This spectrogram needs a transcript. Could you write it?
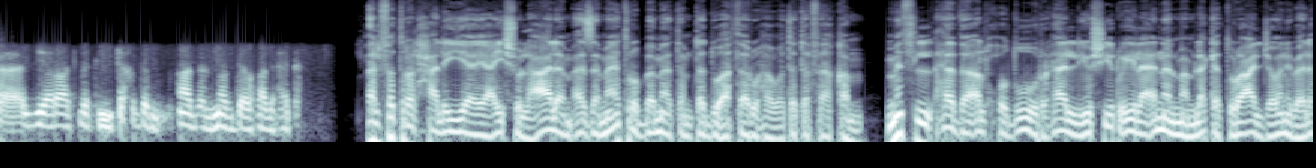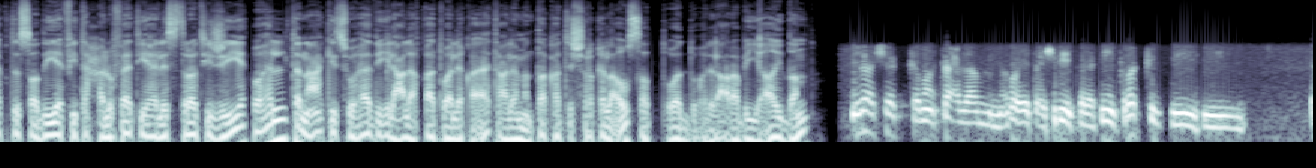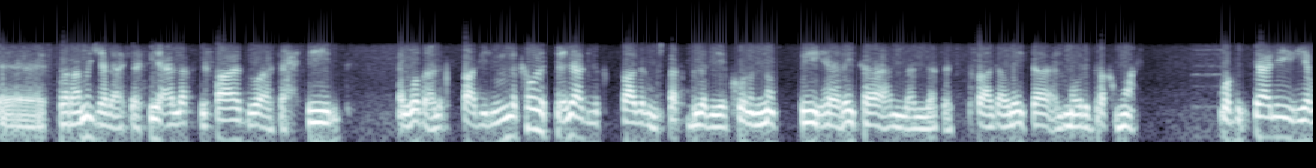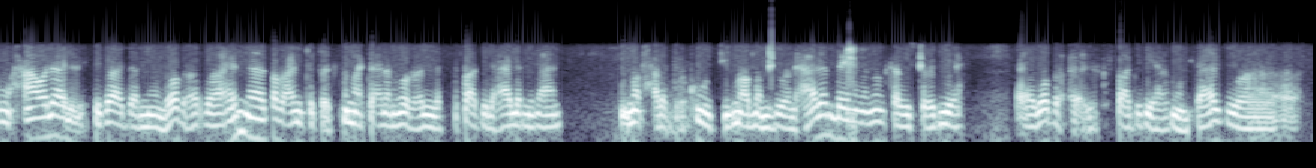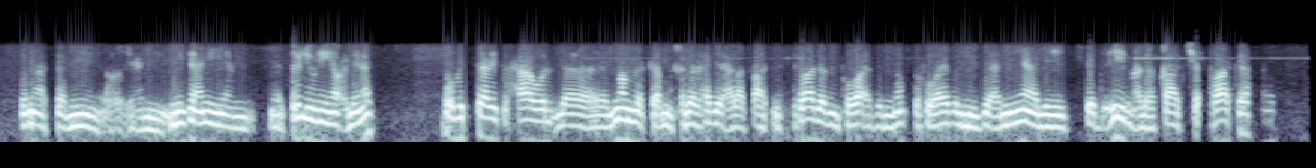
آه، الزيارات التي تخدم هذا المبدأ وهذا الهدف. الفترة الحالية يعيش العالم أزمات ربما تمتد أثرها وتتفاقم مثل هذا الحضور هل يشير إلى أن المملكة تراعي الجوانب الاقتصادية في تحالفاتها الاستراتيجية وهل تنعكس هذه العلاقات واللقاءات على منطقة الشرق الأوسط والدول العربية أيضا؟ بلا شك كما تعلم أن رؤية 2030 تركز في برامجها الأساسية على الاقتصاد وتحسين الوضع الاقتصادي للمملكة والاستعداد لاقتصاد المستقبل الذي يكون النفط فيه ليس الاقتصاد أو ليس المورد رقم واحد. وبالتالي هي محاولة للاستفادة من الوضع الراهن، طبعا كما تعلم الوضع الاقتصادي العالمي الآن في مرحلة ركود في معظم دول العالم بينما المملكه السعودية آه، وضع الاقتصادي فيها ممتاز و هناك يعني ميزانية تريليونية أعلنت وبالتالي تحاول المملكة من خلال هذه العلاقات الاستفادة من فوائد النفط وفوائد الميزانية لتدعيم علاقات شراكة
